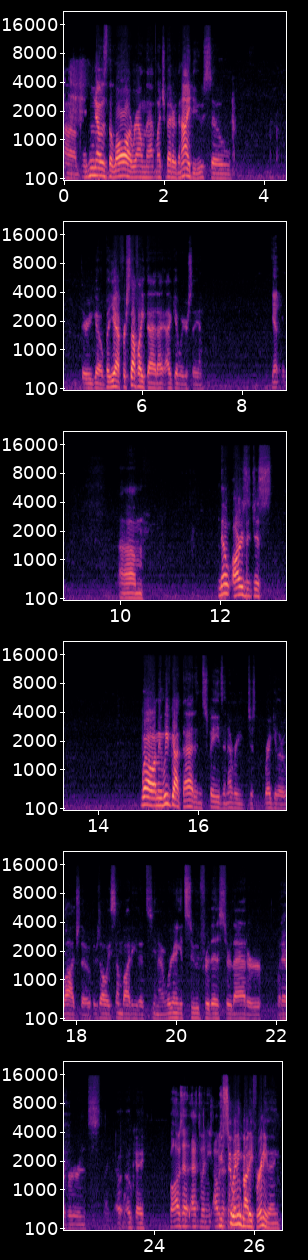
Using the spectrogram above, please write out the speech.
Um, and he knows the law around that much better than I do, so there you go. But yeah, for stuff like that, I, I get what you're saying. Yep. Um, no, ours is just. Well, I mean, we've got that in spades in every just regular lodge, though. There's always somebody that's you know we're gonna get sued for this or that or whatever. It's like, okay, Well, I was at, at when I was you at sue the, anybody for anything.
